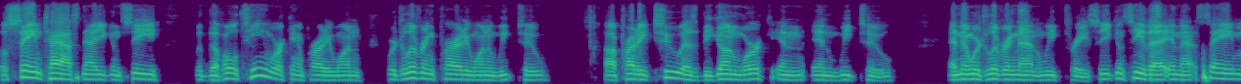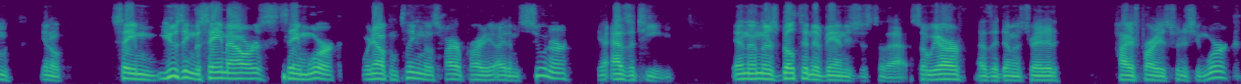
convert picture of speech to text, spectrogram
those same tasks, now you can see with the whole team working on priority one, we're delivering priority one in week two. Uh, priority two has begun work in, in week two, and then we're delivering that in week three. So you can see that in that same, you know, same using the same hours, same work, we're now completing those higher priority items sooner you know, as a team. And then there's built-in advantages to that. So we are, as I demonstrated, highest priority is finishing work.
